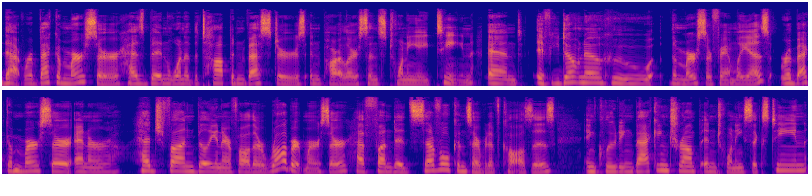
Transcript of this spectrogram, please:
that Rebecca Mercer has been one of the top investors in Parler since 2018. And if you don't know who the Mercer family is, Rebecca Mercer and her hedge fund billionaire father, Robert Mercer, have funded several conservative causes, including backing Trump in 2016,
